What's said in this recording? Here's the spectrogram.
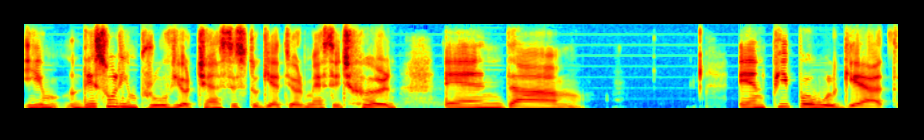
you, this will improve your chances to get your message heard and um, and people will get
